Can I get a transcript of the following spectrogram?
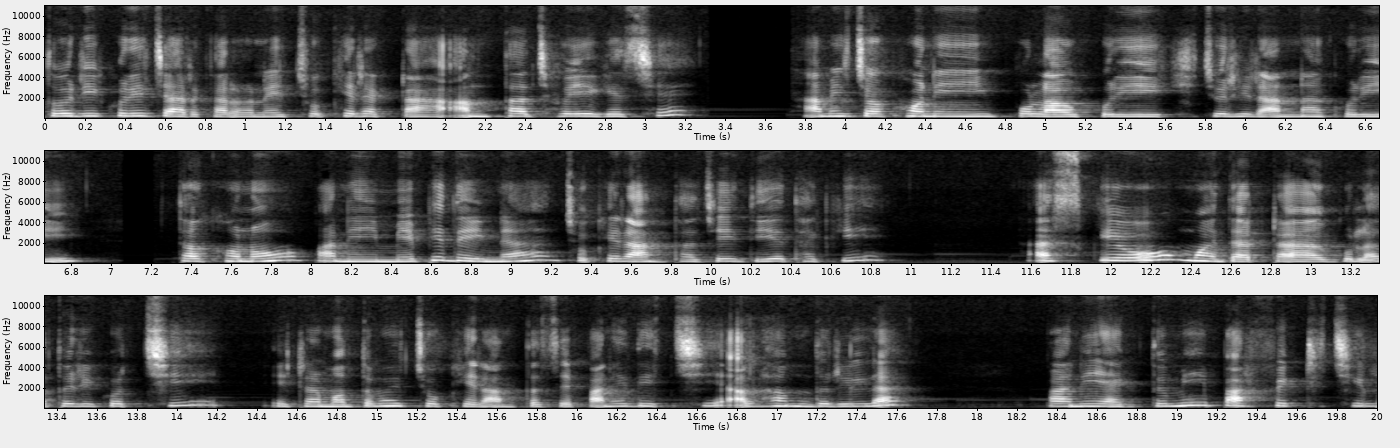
তৈরি করি, যার কারণে চোখের একটা আন্তাজ হয়ে গেছে। আমি যখনই পোলাও করি, খিচুড়ি রান্না করি, তখনও পানি মেপে দেই না, চোখের আন্তাজেই দিয়ে থাকি। আজকেও ময়দাটা গোলা তৈরি করছি, এটার মাধ্যমে চোখের আন্তাজে পানি দিচ্ছি, আলহামদুলিল্লাহ। পানি একদমই পারফেক্ট ছিল।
